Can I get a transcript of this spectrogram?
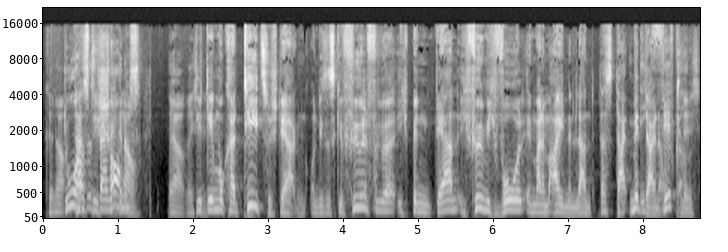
genau, Du das hast die deine- Chance, genau. Ja, die richtig. Demokratie zu stärken und dieses Gefühl für, ich bin gern, ich fühle mich wohl in meinem eigenen Land. Das ist de mit Ich, deiner wirklich.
